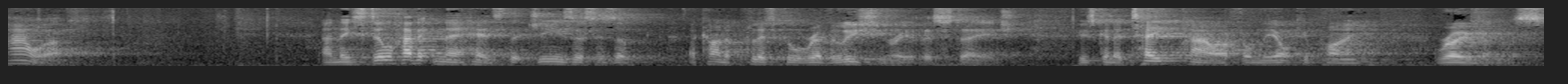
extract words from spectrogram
power. And they still have it in their heads that Jesus is a, a kind of political revolutionary at this stage, who's going to take power from the occupying Romans.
